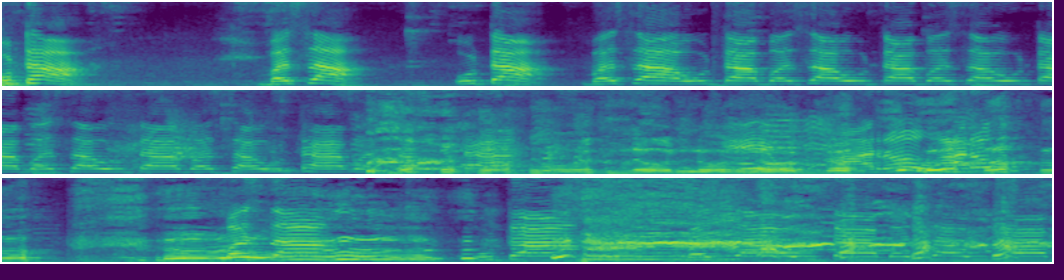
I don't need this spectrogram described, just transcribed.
उठा. बसा. उठा. बसा उठा बसा उठा बसा उठा बसा उठा बसा उठा बसा उठा. बसा. उठा. बसा उठा बसा उठा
